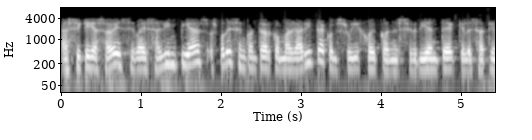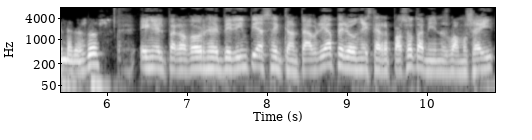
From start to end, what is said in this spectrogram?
Así que ya sabéis, si vais a Limpias os podéis encontrar con Margarita, con su hijo y con el sirviente que les atiende a los dos. En el parador de Limpias en Cantabria, pero en este repaso también nos vamos a ir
